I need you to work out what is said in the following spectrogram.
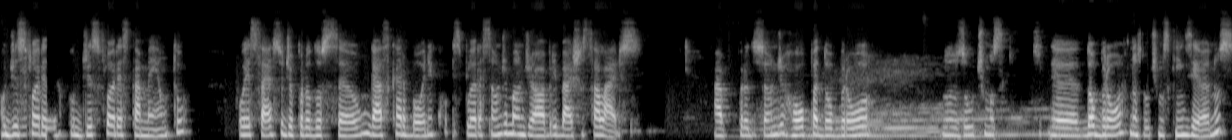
o, desflore o desflorestamento, o excesso de produção, gás carbônico, exploração de mão de obra e baixos salários. A produção de roupa dobrou nos últimos uh, dobrou nos últimos 15 anos.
